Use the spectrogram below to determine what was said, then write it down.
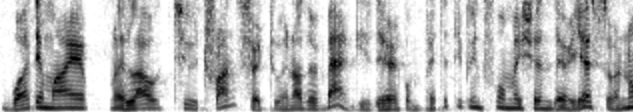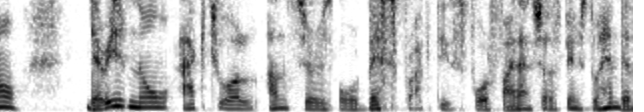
What am I allowed to transfer to another bank? Is there competitive information there? Yes or no? There is no actual answers or best practice for financial firms to handle.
